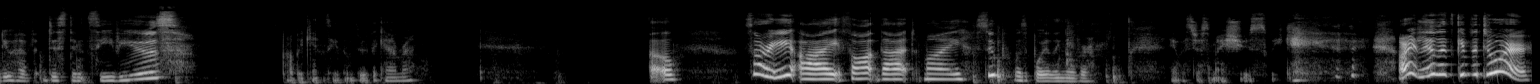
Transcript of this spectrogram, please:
Do have distant sea views. Probably can't see them through the camera. Uh oh Sorry, I thought that my soup was boiling over. It was just my shoes squeaking. All right, Lou, let's give the tour.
